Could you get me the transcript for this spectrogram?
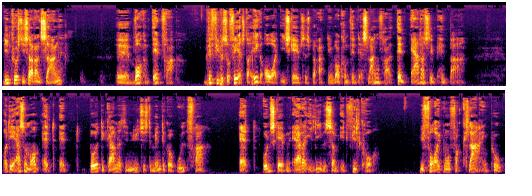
lige pludselig så er der en slange. Øh, hvor kom den fra? Det filosoferes der ikke over i skabelsesberetningen. Hvor kom den der slange fra? Den er der simpelthen bare. Og det er som om, at, at både det gamle og det nye testamente går ud fra, at ondskaben er der i livet som et vilkår. Vi får ikke nogen forklaring på,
